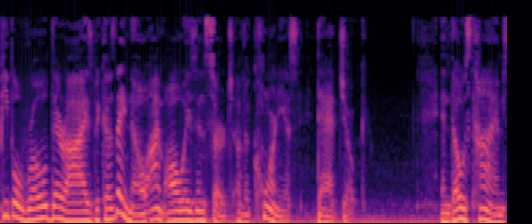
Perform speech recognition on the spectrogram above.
people rolled their eyes because they know I'm always in search of the corniest dad joke. In those times,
